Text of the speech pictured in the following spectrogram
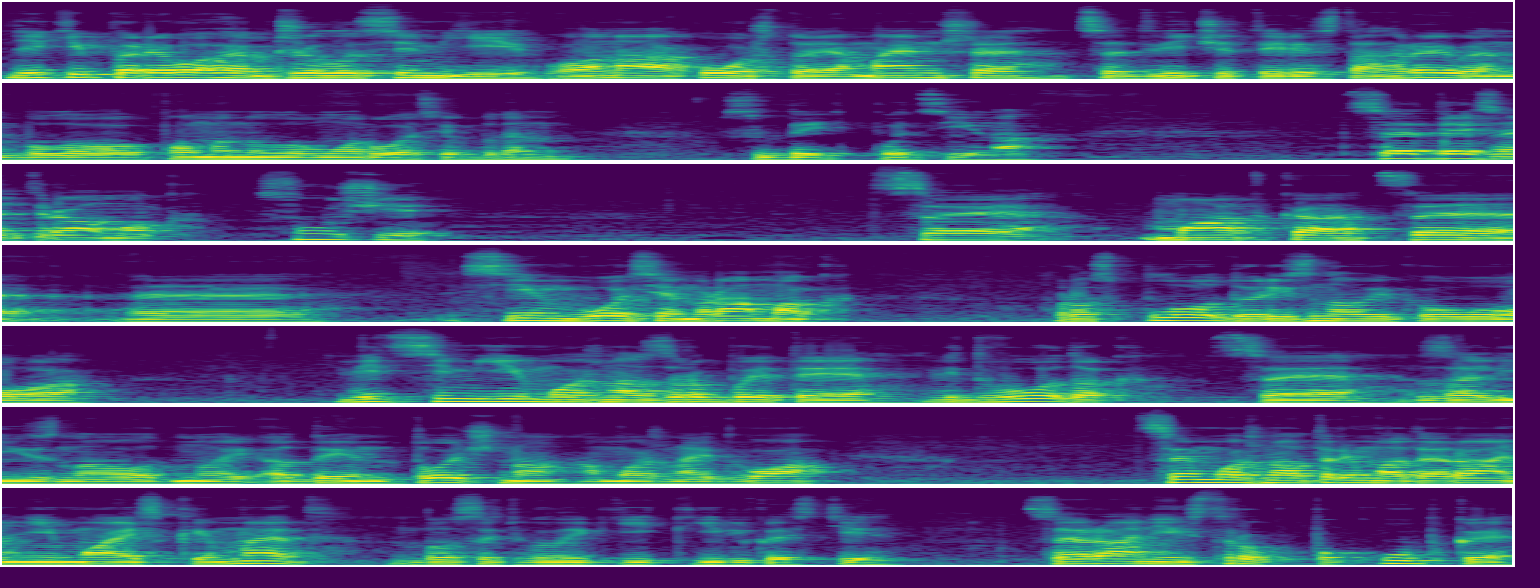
Які переваги бджолосім'ї? Вона коштує менше, це 2400 гривень було по минулому році, будемо судити по цінах. Це 10 рамок суші, це матка, це е, 7-8 рамок розплоду різновікового. Від сім'ї можна зробити відводок, це залізно один точно, а можна й два. Це можна отримати ранній майський мед досить великій кількості. Це ранній строк покупки.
